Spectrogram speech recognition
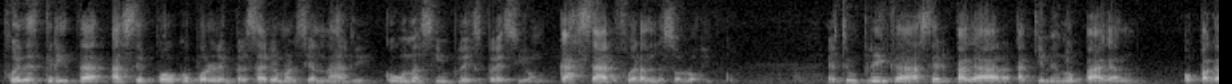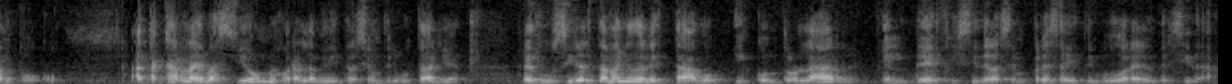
fue descrita hace poco por el empresario Marcial Narri con una simple expresión, cazar fuera del zoológico. Esto implica hacer pagar a quienes no pagan o pagan poco, atacar la evasión, mejorar la administración tributaria, reducir el tamaño del Estado y controlar el déficit de las empresas distribuidoras de electricidad.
